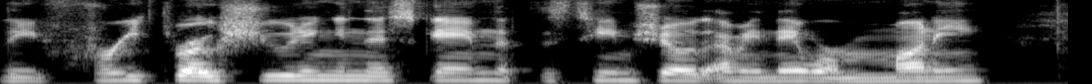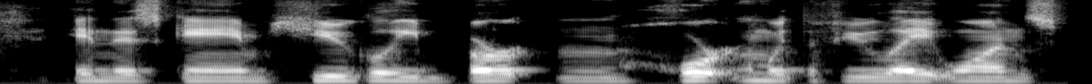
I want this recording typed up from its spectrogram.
the free throw shooting in this game that this team showed. I mean, they were money in this game. Hugley, Burton, Horton with a few late ones.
